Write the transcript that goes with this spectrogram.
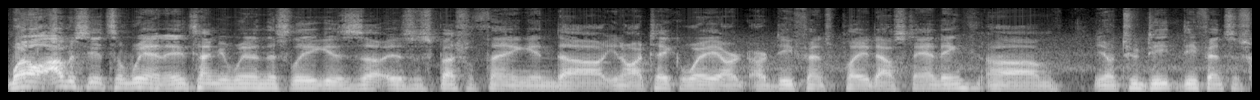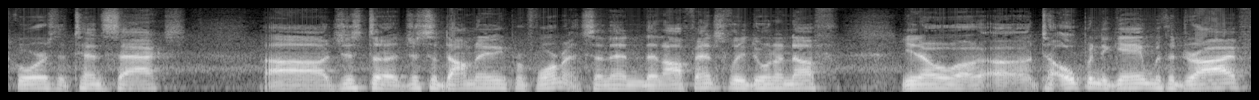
Well, obviously it's a win. Anytime you win in this league is uh, is a special thing, and uh, you know I take away our, our defense played outstanding. Um, you know, two deep defensive scores, the ten sacks, uh, just a just a dominating performance, and then then offensively doing enough you know, uh, uh, to open the game with a drive,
